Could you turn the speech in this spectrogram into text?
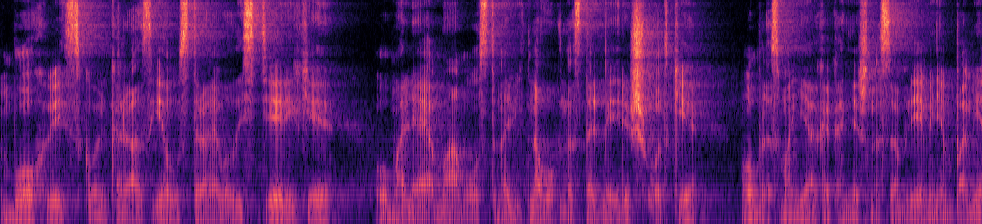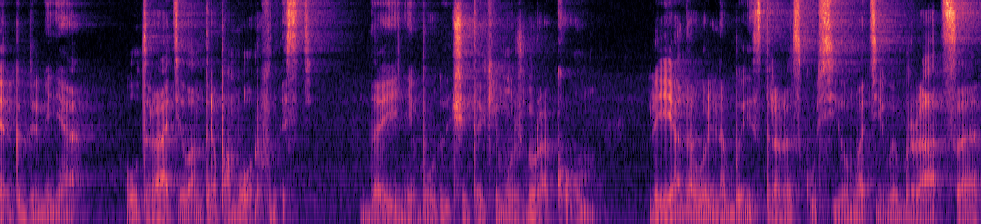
Бог весь сколько раз я устраивал истерики, умоляя маму установить на окна стальные решетки. Образ маньяка, конечно, со временем померк для меня, утратил антропоморфность. Да и не будучи таким уж дураком, я довольно быстро раскусил мотивы братца.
